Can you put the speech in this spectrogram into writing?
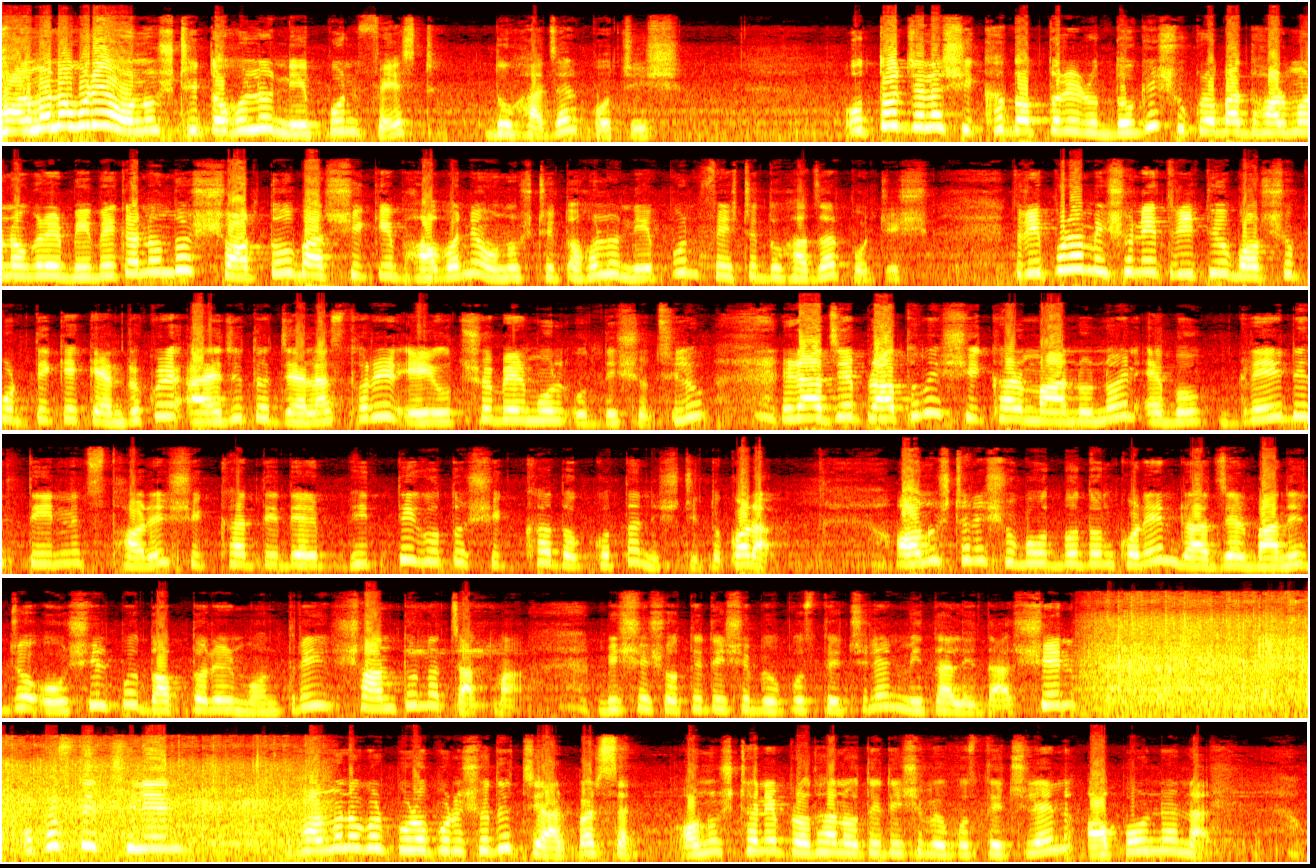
ধর্মনগরে অনুষ্ঠিত হল নিপুণ ফেস্ট দুহাজার পঁচিশ। উত্তর জেলা শিক্ষা দপ্তরের উদ্যোগে শুক্রবার ধর্মনগরের বিবেকানন্দ শতবার্ষিকী ভবনে অনুষ্ঠিত হল নিপুণ ফেস্ট দু ত্রিপুরা মিশনের তৃতীয় বর্ষপূর্তিকে কেন্দ্র করে আয়োজিত জেলা স্তরের এই উৎসবের মূল উদ্দেশ্য ছিল রাজ্যে প্রাথমিক শিক্ষার মান উন্নয়ন এবং গ্রেড তিন স্তরের শিক্ষার্থীদের ভিত্তিগত শিক্ষা দক্ষতা নিশ্চিত করা। অনুষ্ঠানে শুভ উদ্বোধন করেন রাজ্যের বাণিজ্য ও শিল্প দপ্তরের মন্ত্রী শান্তনা চাকমা। বিশেষ অতিথি হিসেবে উপস্থিত ছিলেন মিতালি দাস সেন। উপস্থিত ছিলেন ধর্মনগর পুর পরিষদের চেয়ারপারসন। অনুষ্ঠানে প্রধান অতিথি হিসেবে উপস্থিত ছিলেন অপর্ণা নাথ,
